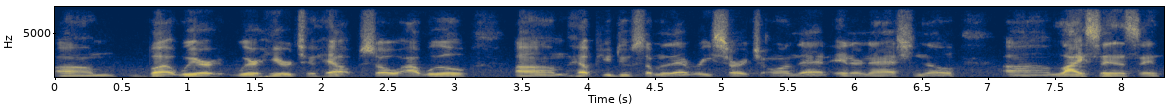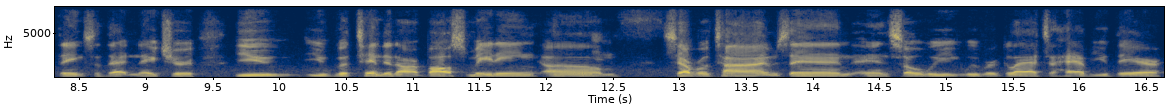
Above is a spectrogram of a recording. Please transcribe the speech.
Um, but we're we're here to help. So I will um, help you do some of that research on that international uh, license and things of that nature. You you've attended our boss meeting um, yes. several times, and and so we we were glad to have you there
